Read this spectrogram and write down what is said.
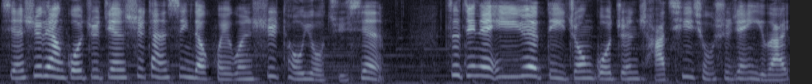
显示两国之间试探性的回温势头有局限。自今年一月底中国侦察气球事件以来，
